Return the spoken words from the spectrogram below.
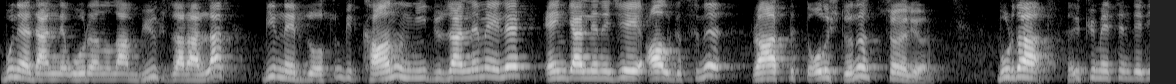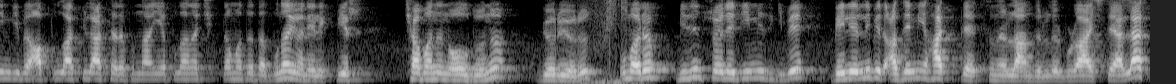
Bu nedenle uğranılan büyük zararlar bir nebze olsun bir kanuni düzenleme ile engelleneceği algısını rahatlıkla oluştuğunu söylüyorum. Burada hükümetin dediğim gibi Abdullah Güler tarafından yapılan açıklamada da buna yönelik bir çabanın olduğunu görüyoruz. Umarım bizim söylediğimiz gibi belirli bir azami hadle sınırlandırılır bu raiç değerler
